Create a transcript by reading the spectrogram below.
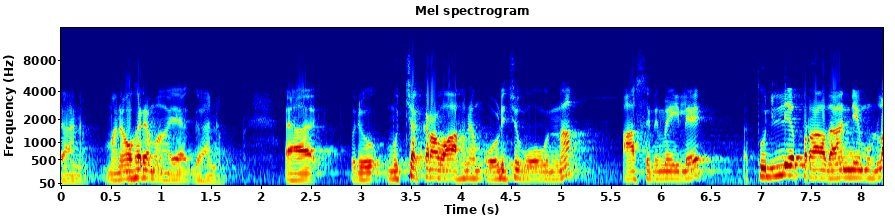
ഗാനം മനോഹരമായ ഗാനം. ഒരു മുച്ചക്രവാഹനം ഓടിച്ചു പോകുന്ന ആ സിനിമയിലെ തുല്യ പ്രാധാന്യമുള്ള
